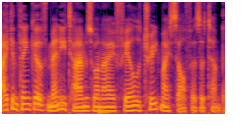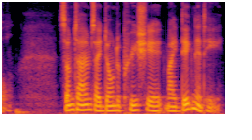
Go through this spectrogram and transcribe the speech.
I can think of many times when I fail to treat myself as a temple. Sometimes I don't appreciate my dignity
